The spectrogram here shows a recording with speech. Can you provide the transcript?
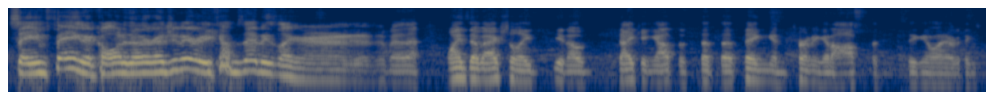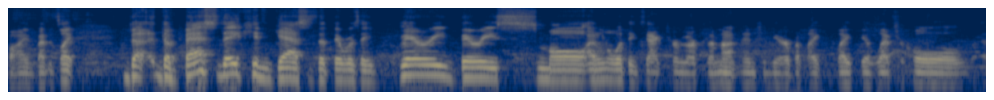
same thing. They're calling another engineer. He comes in. He's like, "Uh," winds up actually, you know, diking out the, the, the thing and turning it off, and you know, and everything's fine. But it's like the the best they can guess is that there was a very very small. I don't know what the exact terms are because I'm not an engineer, but like like the electrical uh,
